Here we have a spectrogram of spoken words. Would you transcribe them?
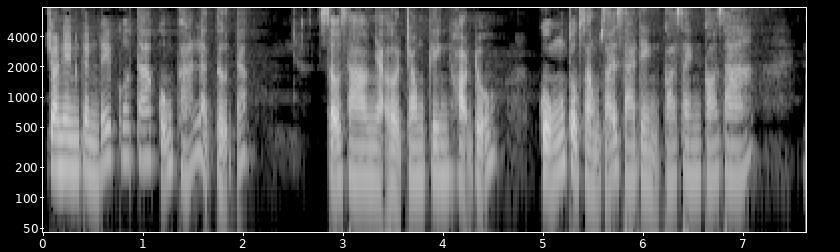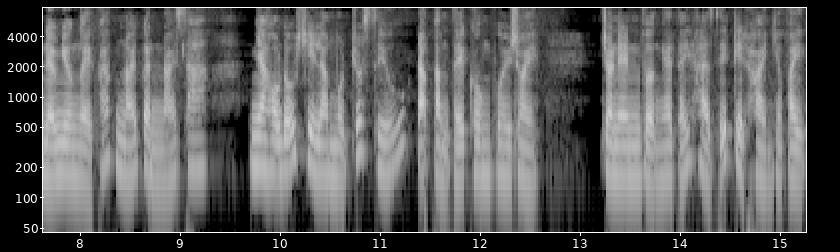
cho nên gần đây cô ta cũng khá là tự đắc. Sợ sao nhà ở trong kinh họ Đỗ cũng thuộc dòng dõi gia đình có danh có giá. Nếu như người khác nói gần nói xa, nhà hậu Đỗ chỉ là một chút xíu đã cảm thấy không vui rồi. Cho nên vừa nghe thấy Hà Dĩ Kiệt hỏi như vậy,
